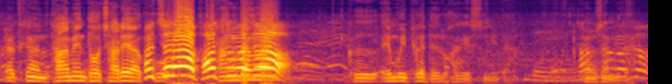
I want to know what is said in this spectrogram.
하여튼 다음엔 더 잘해갖고 받쳐, 당당한 받쳐! 그 MVP가 되도록 하겠습니다. 감사합니다.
